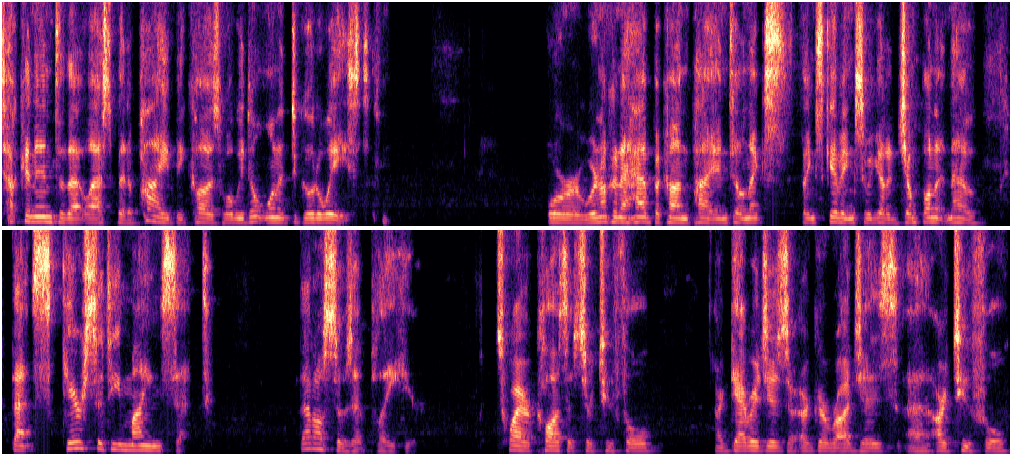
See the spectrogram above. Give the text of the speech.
tucking into that last bit of pie because, well, we don't want it to go to waste. or we're not going to have pecan pie until next Thanksgiving, so we got to jump on it now. That scarcity mindset, that also is at play here. It's why our closets are too full, our garages, our garages uh, are too full.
